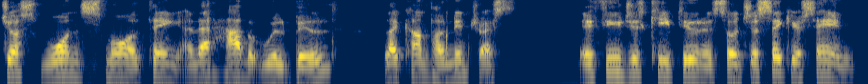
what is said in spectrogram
just one small thing, and that habit will build like compound interest. If you just keep doing it, so just like you're saying,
